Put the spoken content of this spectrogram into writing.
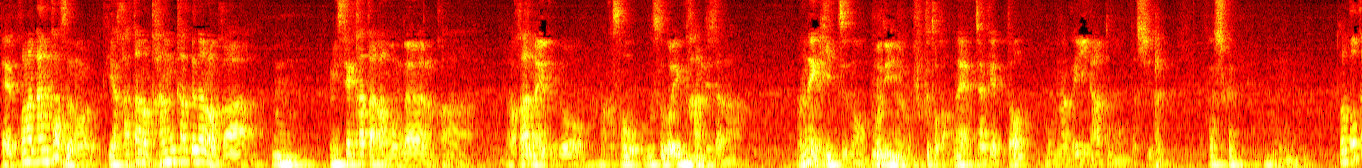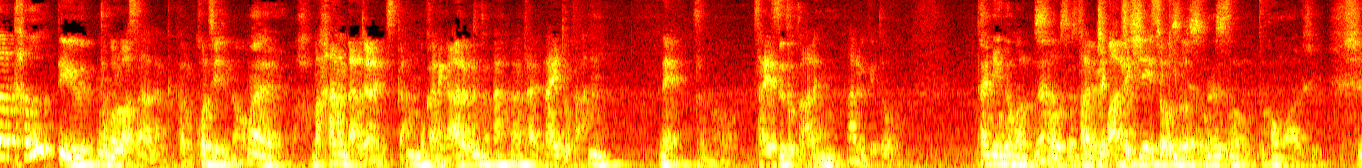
えこれはなんかその館の感覚なのかうん。見せ方の問題なのかわかんないけどなんかそうすごい感じたな、ね、キッズのボディの服とかもね、ジャケットもなんかいいなと思ったし、確かにそこから買うっていうところはさ、なんかこの個人の、はい。まあ、判断じゃないですか、うん。お金があるとかな、うん。まあたないとか、うん。ねそのサイズとかはね、うん。あるけど。タイミングもあるね。そうそうタイミングもあるし。そうそうそう。そのとかもあるし。し、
